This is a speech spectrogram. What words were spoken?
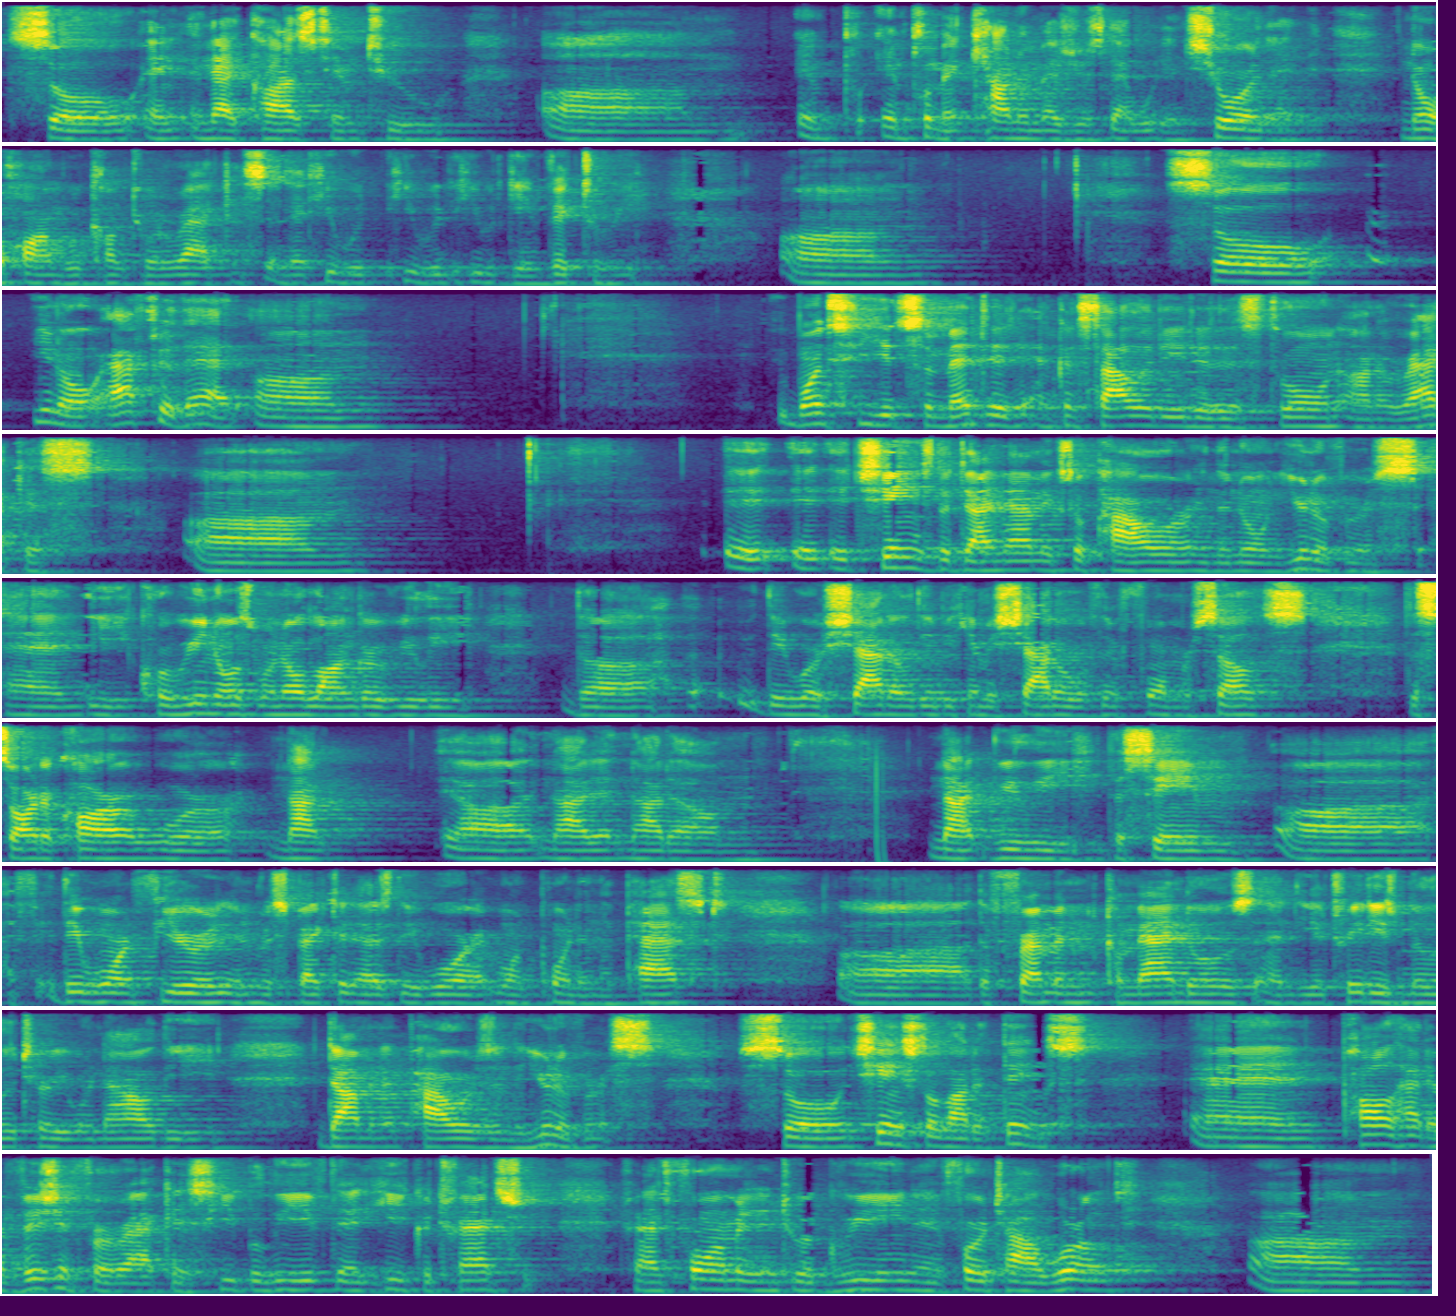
So and, and that caused him to um, imp- implement countermeasures that would ensure that no harm would come to Arrakis and that he would he would he would gain victory. Um, so you know after that. Um, once he had cemented and consolidated his throne on Arrakis, um, it, it, it, changed the dynamics of power in the known universe, and the Corrinos were no longer really the they were a shadow. They became a shadow of their former selves. The Sardaukar were not uh, not not um, not really the same. Uh, they weren't feared and respected as they were at one point in the past. Uh, the Fremen commandos and the Atreides military were now the dominant powers in the universe. So it changed a lot of things. And Paul had a vision for Arrakis. He believed that he could trans- transform it into a green and fertile world. Um,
